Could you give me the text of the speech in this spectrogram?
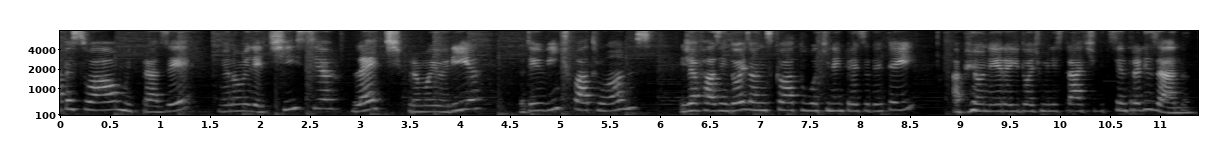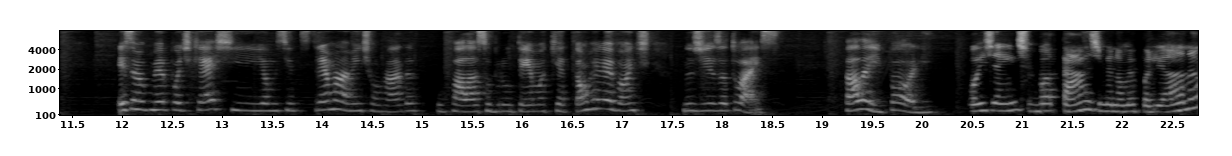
pessoal, muito prazer. Meu nome é Letícia, Let para a maioria. Eu tenho 24 anos e já fazem dois anos que eu atuo aqui na empresa DTI, a pioneira aí do administrativo descentralizado. Esse é meu primeiro podcast e eu me sinto extremamente honrada por falar sobre um tema que é tão relevante nos dias atuais. Fala aí, Polly. Oi, gente, boa tarde. Meu nome é Poliana,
